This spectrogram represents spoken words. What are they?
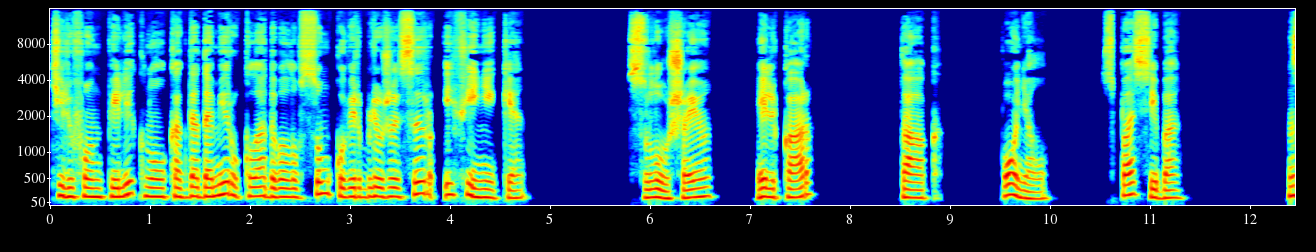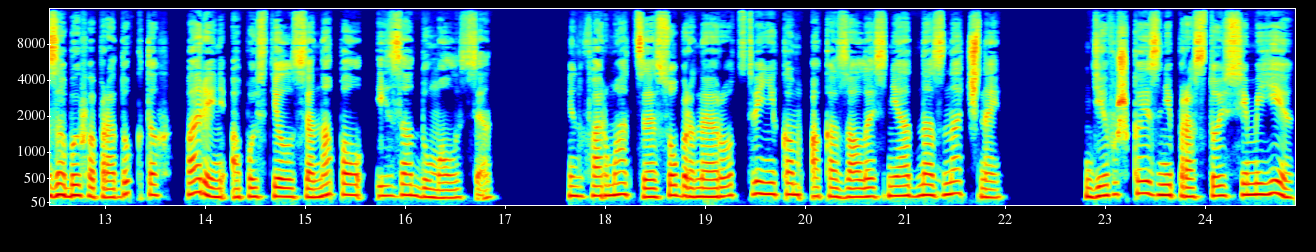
Телефон пиликнул, когда Дамир укладывал в сумку верблюжий сыр и финики. «Слушаю. Илькар?» «Так. Понял. Спасибо». Забыв о продуктах, парень опустился на пол и задумался. Информация, собранная родственником, оказалась неоднозначной. Девушка из непростой семьи.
